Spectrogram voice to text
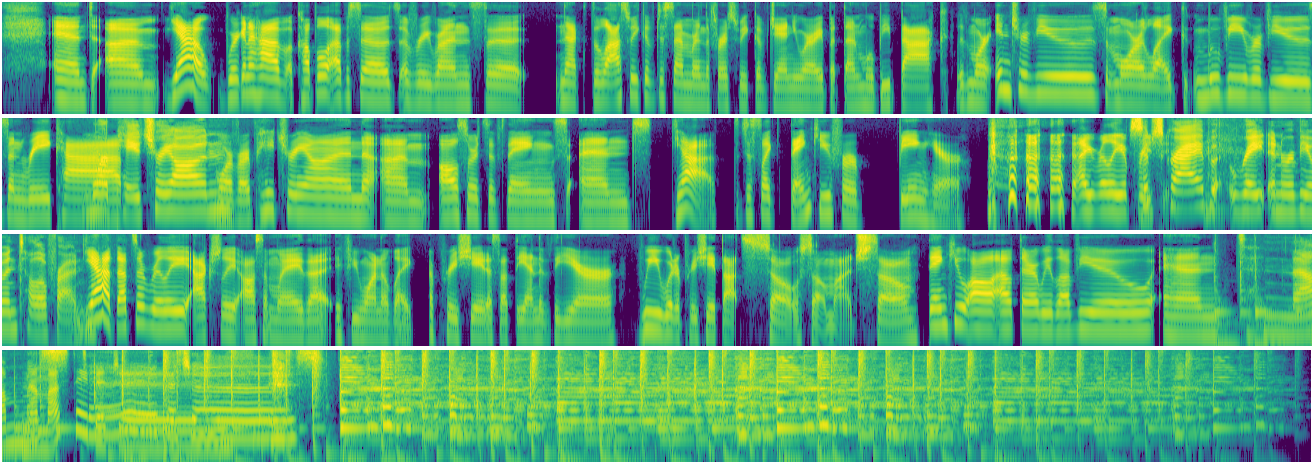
and um, yeah, we're gonna have a couple episodes of reruns. The next the last week of December and the first week of January, but then we'll be back with more interviews, more like movie reviews and recap, more patreon more of our Patreon, um, all sorts of things. And yeah, just like thank you for being here. I really appreciate subscribe rate and review and tell a friend yeah, that's a really actually awesome way that if you want to like appreciate us at the end of the year, we would appreciate that so, so much. So thank you all out there. We love you. And namaste, Namaste, bitches. bitches.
